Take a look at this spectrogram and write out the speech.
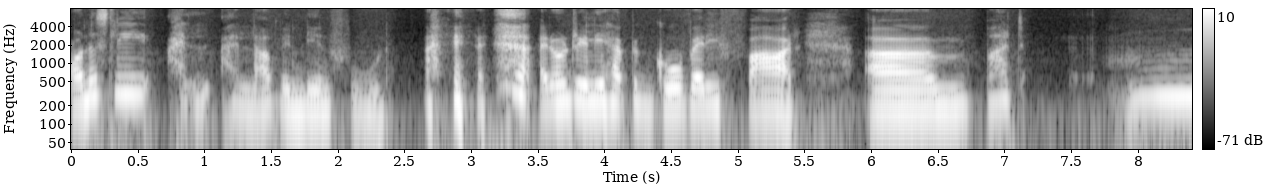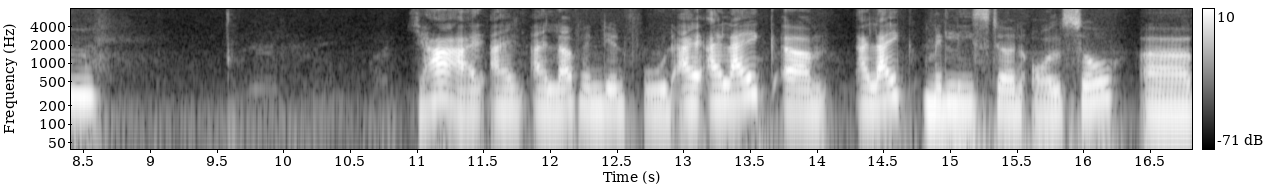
honestly I I love Indian food. I don't really have to go very far, um, but. Mm, yeah, I, I, I love Indian food. I, I like um, I like Middle Eastern also, uh,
